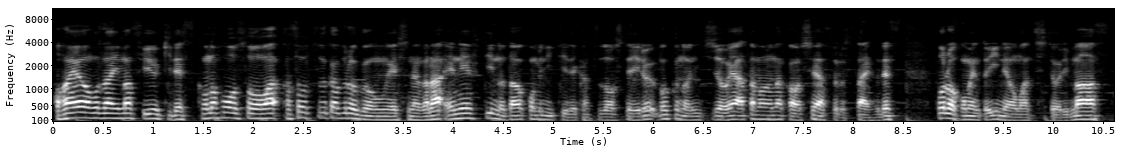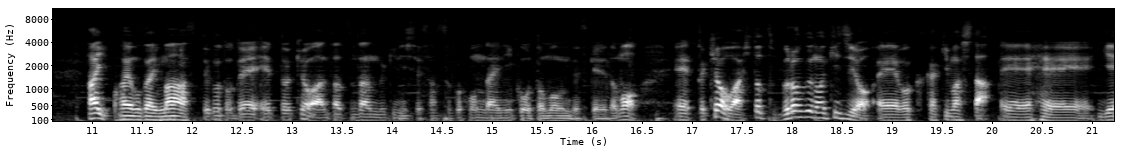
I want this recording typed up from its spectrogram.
おはようございます。ゆうきです。この放送は仮想通貨ブログを運営しながら NFT の DAO コミュニティで活動している僕の日常や頭の中をシェアするスタイフです。フォロー、コメント、いいねお待ちしております。はい、おはようございます。ということで、えっと、今日は雑談抜きにして早速本題に行こうと思うんですけれども、えっと、今日は一つブログの記事を、えー、僕書きました。えー、イエ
